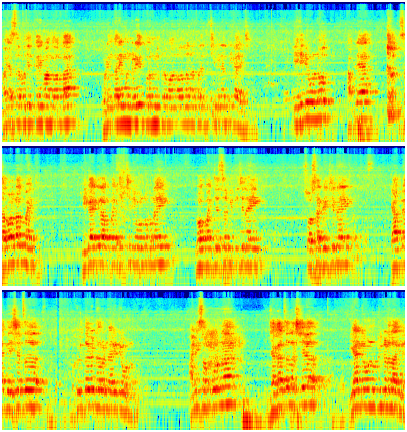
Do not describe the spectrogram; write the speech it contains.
माझ्या सर्व शेतकरी बांधवांना वडीलधारी मंडळी तरुण मित्र बांधवांना नम्रतेची विनंती करायची. ही निवडणूक आपल्या सर्वांनाच माहिती. ही काय ग्रामपंचायतची निवडणूक नाही किंवा पंचायत समितीची नाही सोसायटीची नाही हे आपल्या देशाचं भवितव्य ठरवणारी निवडणूक. आणि संपूर्ण जगाचं लक्ष या निवडणुकीकडे लागले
